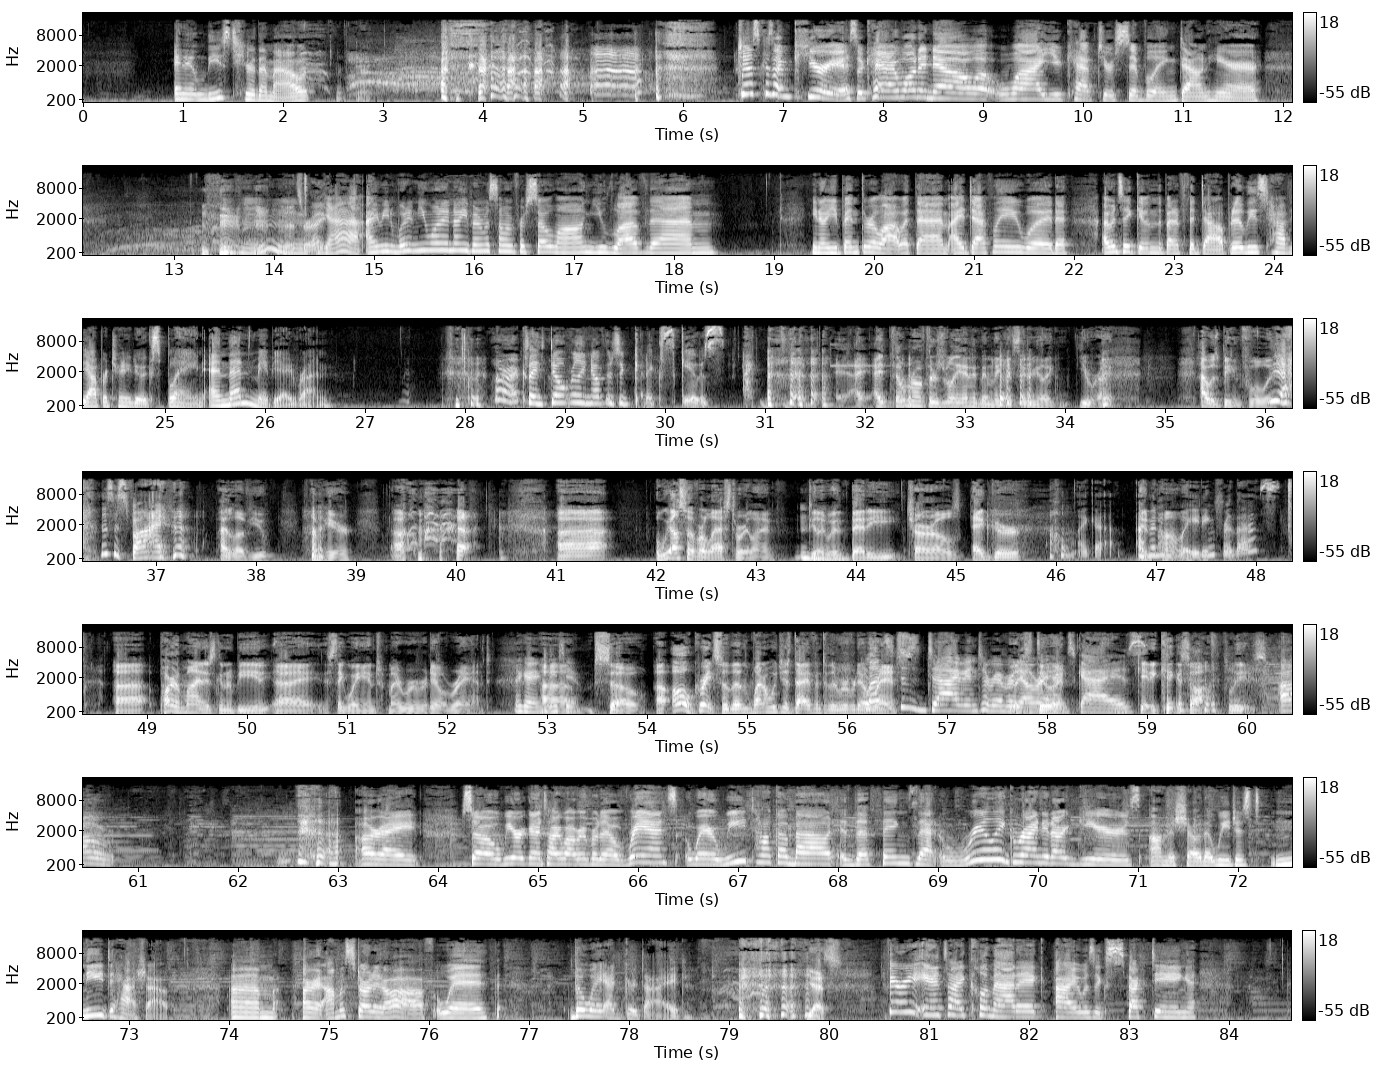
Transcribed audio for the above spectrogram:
and at least hear them out. Just because I'm curious, okay? I want to know why you kept your sibling down here. That's right. Yeah, I mean, wouldn't you want to know? You've been with someone for so long, you love them. You know, you've been through a lot with them. I definitely would. I wouldn't say give them the benefit of the doubt, but at least have the opportunity to explain, and then maybe I'd run. All right, because I don't really know if there's a good excuse. I, I don't know if there's really anything they could say to me like, "You're right. I was being foolish. Yeah, this is fine. I love you. I'm here." Um, uh, we also have our last storyline dealing with Betty, Charles, Edgar. oh my god, I've And been Polly. waiting for this. Uh, part of mine is going to be uh, segueing into my Riverdale rant. Okay, me Uh, too. So, uh, oh, great. So then, why don't we just dive into the Riverdale Let's rants? just dive into Riverdale Let's do it. rants, guys. Katie, kick us off, please. Oh. All right. So we are going to talk about Riverdale rants, where we talk about the things that really grinded our gears on the show that we just need to hash out. Um, all right, I'm gonna start it off with the way Edgar died. yes. Very anticlimactic. I was expecting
